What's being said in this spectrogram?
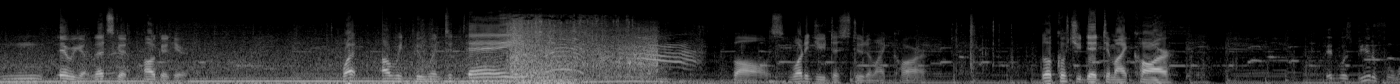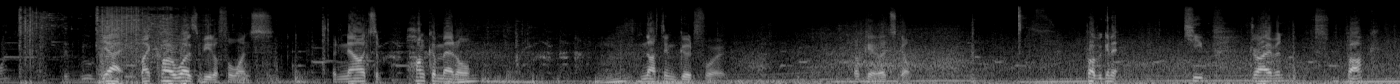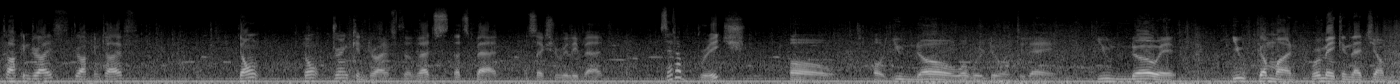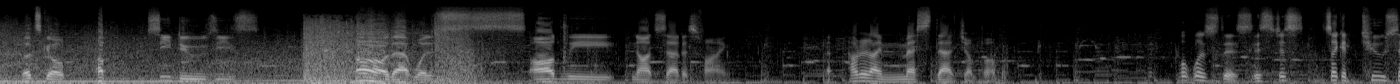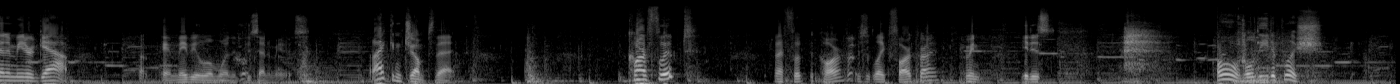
Mm, there we go. That's good. All good here. What are we doing today? Balls. What did you just do to my car? Look what you did to my car. It was beautiful once. Yeah, my car was beautiful once. But now it's a hunk of metal. Nothing good for it. Okay, let's go. Probably gonna keep driving. Talk. Talk and drive. Talk and drive. Don't don't drink and drive though. That's that's bad. That's actually really bad. Is that a bridge? Oh. Oh, you know what we're doing today. You know it. You come on. We're making that jump. Let's go. Up. See doozies. Oh, that was oddly not satisfying. How did I mess that jump up? What was this? It's just, it's like a two centimeter gap. Okay, maybe a little more than two centimeters. But I can jump that. The car flipped? Can I flip the car? Is it like Far Cry? I mean, it is. Oh, hold E to push.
